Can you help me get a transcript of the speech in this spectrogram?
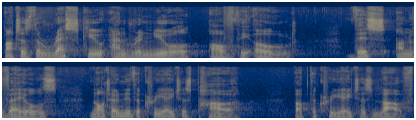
but as the rescue and renewal of the old. This unveils not only the Creator's power, but the Creator's love.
